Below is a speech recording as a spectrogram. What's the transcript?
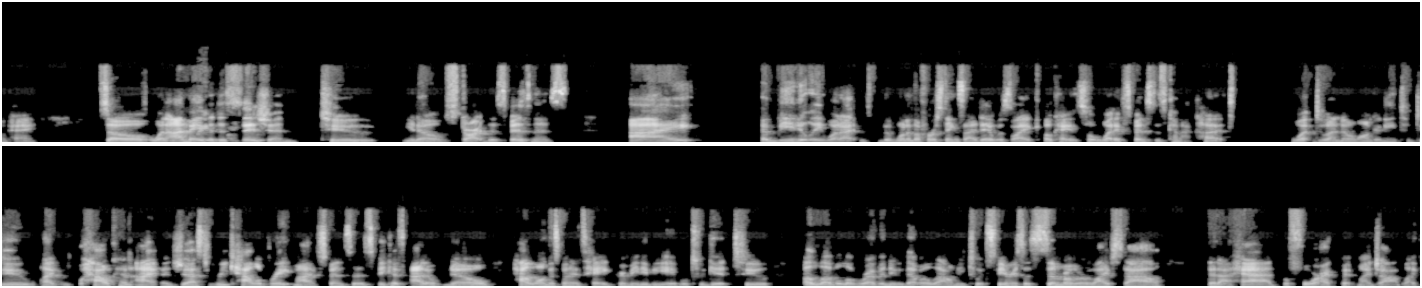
Okay. So when I made the decision to, you know, start this business, I immediately what I the, one of the first things I did was like, okay, so what expenses can I cut? What do I no longer need to do? Like, how can I adjust, recalibrate my expenses? Because I don't know how long it's going to take for me to be able to get to a level of revenue that will allow me to experience a similar lifestyle that I had before I quit my job. Like,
